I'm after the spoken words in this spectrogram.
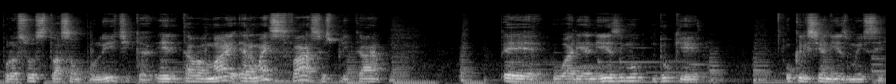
por sua situação política, ele tava mais, era mais fácil explicar é, o arianismo do que o cristianismo em si,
